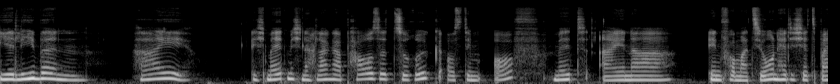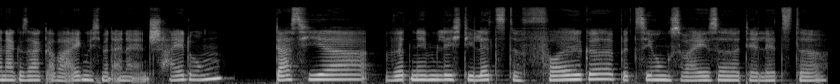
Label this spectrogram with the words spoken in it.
Ihr Lieben, hi. Ich melde mich nach langer Pause zurück aus dem Off mit einer Information, hätte ich jetzt beinahe gesagt, aber eigentlich mit einer Entscheidung. Das hier wird nämlich die letzte Folge beziehungsweise der letzte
